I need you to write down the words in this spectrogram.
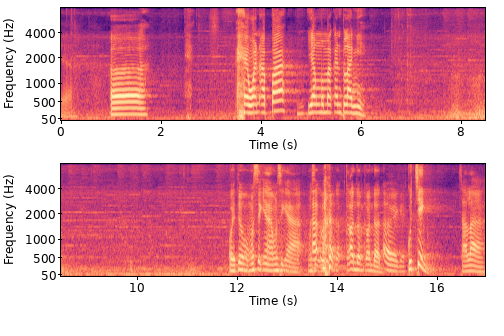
Ya. He- hewan apa yang memakan pelangi? Oh itu musiknya, musiknya, musik. Kondon, kondon. Oh, oke. Kucing. Salah.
